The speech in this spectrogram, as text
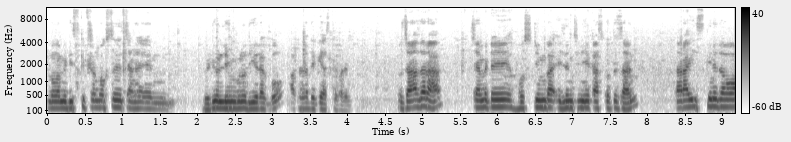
এবং আমি ডিসক্রিপশন বক্সে চ্যানেল ভিডিওর লিঙ্কগুলো দিয়ে রাখব, আপনারা দেখে আসতে পারেন। তো যারা যারা চ্যামেটে হোস্টিং বা এজেন্সি নিয়ে কাজ করতে চান, তারা স্ক্রিনে দেওয়া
